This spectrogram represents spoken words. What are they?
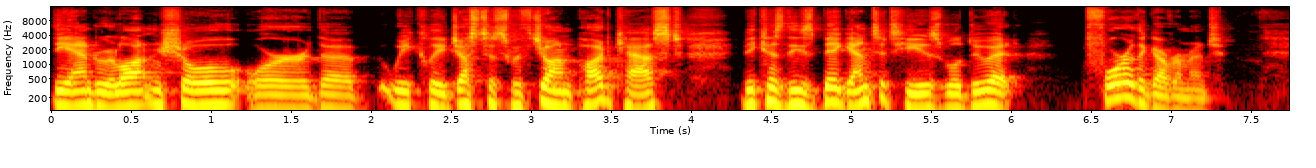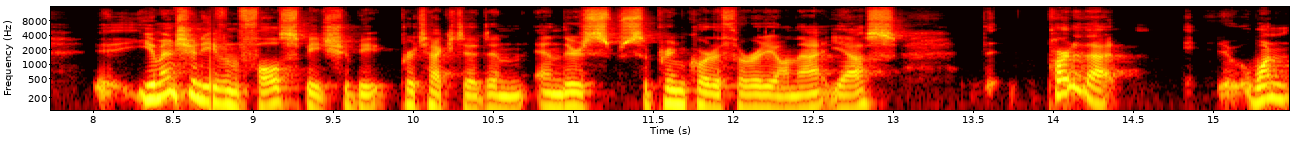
the Andrew Lawton show or the weekly Justice with John podcast because these big entities will do it for the government. You mentioned even false speech should be protected, and, and there's Supreme Court authority on that, yes. Part of that one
